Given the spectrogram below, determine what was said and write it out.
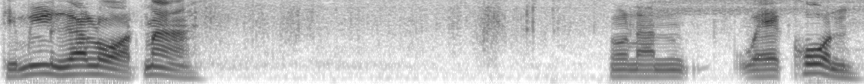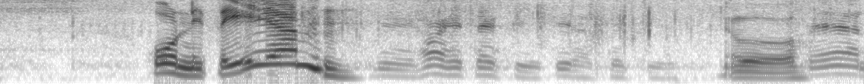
ที่มันเหลือหลอดมานอกนั้นแหวกโค่นโค่นนี่เตียนนี่เขาเฮ็ดจังสี่ปีละเจ็ดปีเออแป้น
